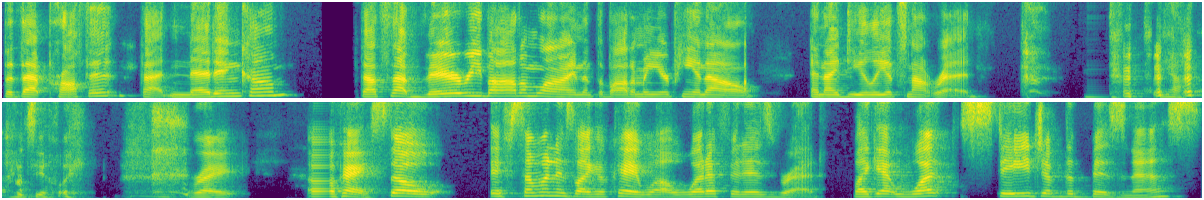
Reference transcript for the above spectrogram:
but that profit, that net income, that's that very bottom line at the bottom of your P&L. And ideally it's not red. yeah, ideally. Right. Okay. So if someone is like, okay, well, what if it is red? Like at what stage of the business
